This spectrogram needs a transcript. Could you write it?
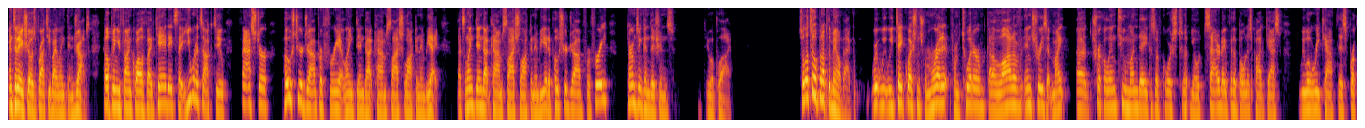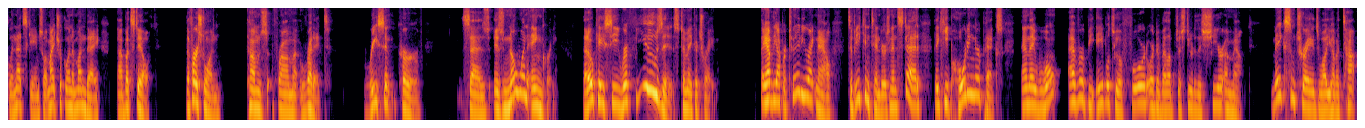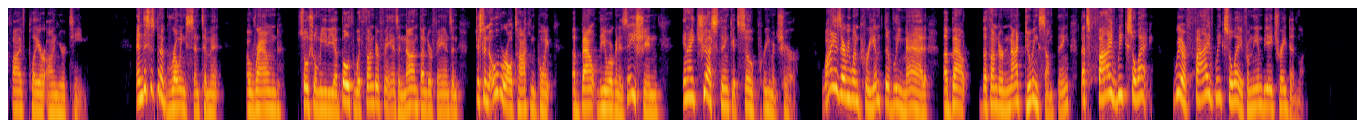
And today's show is brought to you by LinkedIn Jobs, helping you find qualified candidates that you want to talk to faster. Post your job for free at linkedin.com slash locked NBA. That's linkedin.com slash locked NBA to post your job for free. Terms and conditions do apply. So let's open up the mailbag. We, we, we take questions from Reddit, from Twitter. Got a lot of entries that might uh, trickle into Monday because, of course, t- you know Saturday for the bonus podcast we will recap this Brooklyn Nets game, so it might trickle into Monday. Uh, but still, the first one comes from Reddit. Recent Curve says, "Is no one angry that OKC refuses to make a trade? They have the opportunity right now to be contenders, and instead they keep hoarding their picks, and they won't ever be able to afford or develop just due to the sheer amount. Make some trades while you have a top five player on your team. And this has been a growing sentiment around social media, both with Thunder fans and non Thunder fans, and just an overall talking point about the organization. And I just think it's so premature. Why is everyone preemptively mad about the Thunder not doing something that's five weeks away? We are five weeks away from the NBA trade deadline.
